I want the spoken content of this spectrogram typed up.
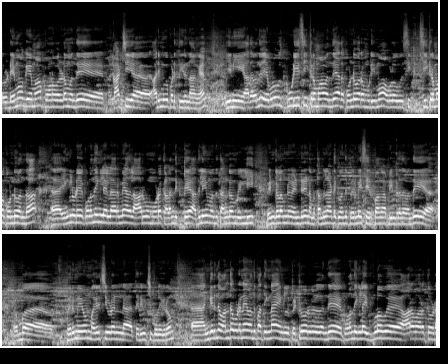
ஒரு டெமோ கேமாக போன வருடம் வந்து காட்சியை அறிமுகப்படுத்தி இருந்தாங்க இனி அதை வந்து எவ்வளோ கூடிய சீக்கிரமாக வந்து அதை கொண்டு வர முடியுமோ அவ்வளோ சீக் சீக்கிரமாக கொண்டு வந்தால் எங்களுடைய குழந்தைங்கள் எல்லாருமே அதில் ஆர்வமோடு கலந்துக்கிட்டு அதுலேயும் வந்து தங்கம் வெள்ளி வெண்கலம்னு வென்று நம்ம தமிழ்நாட்டுக்கு வந்து பெருமை சேர்ப்பாங்க அப்படின்றத வந்து ரொம்ப பெருமையும் மகிழ்ச்சியுடன் அஹ், தெரிவித்துக் கொள்கிறோம். அங்கேருந்து வந்த உடனே வந்து பார்த்திங்கன்னா எங்கள் பெற்றோர்கள் வந்து குழந்தைங்களை இவ்வளவு ஆரவாரத்தோட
